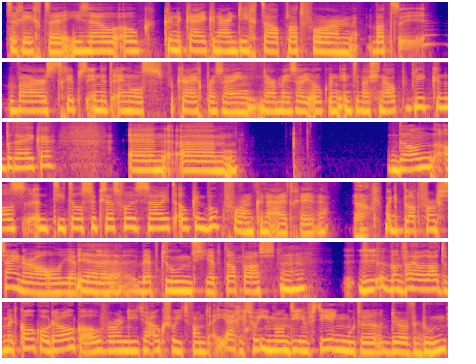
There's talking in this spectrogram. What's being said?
te richten. Je zou ook kunnen kijken naar een digitaal platform. Wat, waar strips in het Engels verkrijgbaar zijn. Daarmee zou je ook een internationaal publiek kunnen bereiken. En ehm, dan, als een titel succesvol is, zou je het ook in boekvorm kunnen uitgeven. Ja. Maar die platforms zijn er al. Je hebt Ja, eh, ja. Webtoons, je hebt Tapas. Mhm. Want we hadden het met Coco daar ook over. En die zei ook zoiets van... Eigenlijk zo iemand die investering moeten durven doen...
